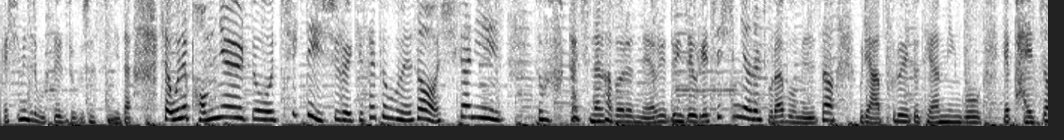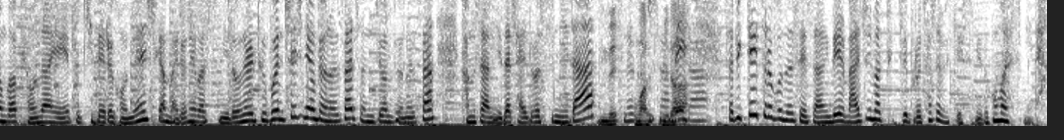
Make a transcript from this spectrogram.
그 시민들의 목소리 들어보셨습니다. 자, 오늘 법률 또 7대 이슈를 이렇게 살펴보면서 시간이 또 후딱 지나가 버렸네요. 그래도 이제 우리가 70년을 돌아보면서 우리 앞으로의 또 대한민국의 발전과 변화에 또 기대를 거는 시간 마련해봤습니다. 오늘 두 분 최신영 변호사, 전지현 변호사 감사합니다. 잘 들었습니다. 네, 고맙습니다. 네. 자, 빅데이터로 보는 세상 내일 마지막 특집으로 찾아뵙겠습니다. 고맙습니다.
